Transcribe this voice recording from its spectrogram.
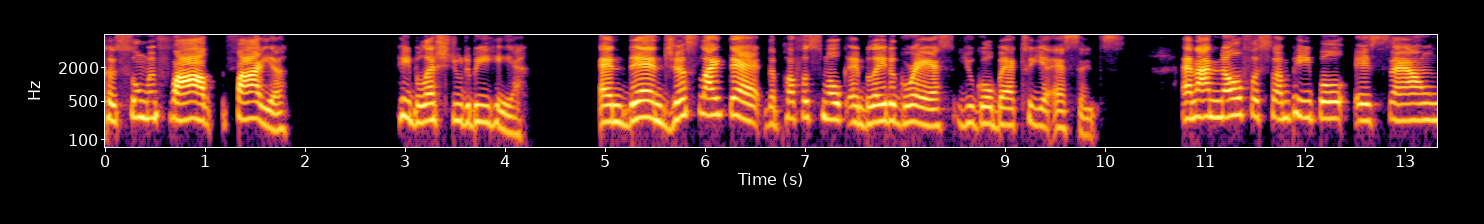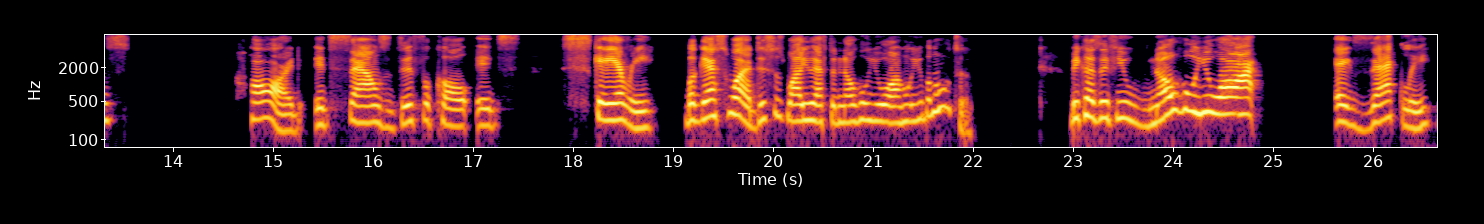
consuming fire, fire, he blessed you to be here. And then, just like that, the puff of smoke and blade of grass, you go back to your essence. And I know for some people, it sounds hard. It sounds difficult. It's scary. But guess what? This is why you have to know who you are and who you belong to. Because if you know who you are exactly,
